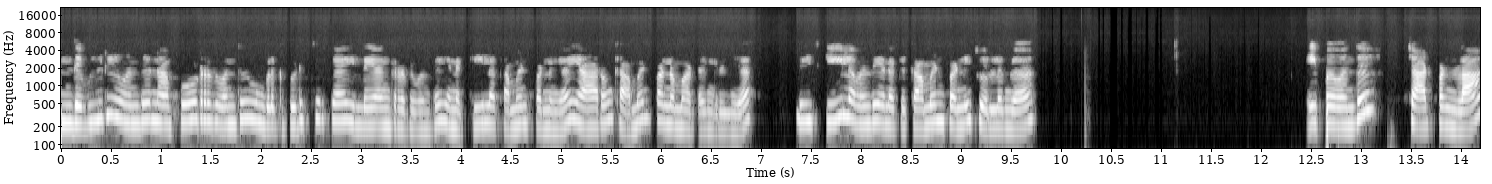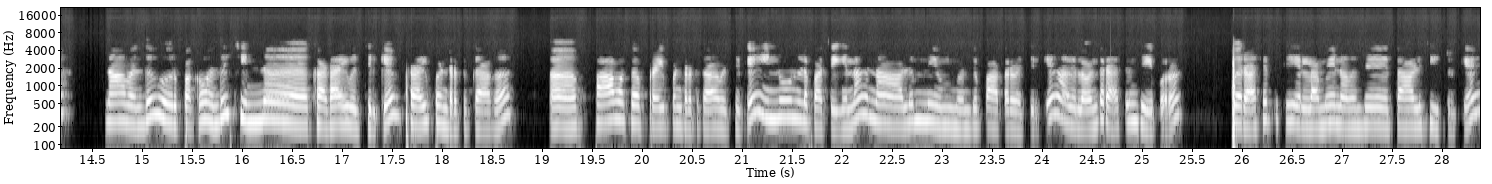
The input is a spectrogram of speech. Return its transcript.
இந்த வீடியோ வந்து நான் போடுறது வந்து உங்களுக்கு பிடிச்சிருக்கா இல்லையாங்கிறது வந்து எனக்கு கீழே கமெண்ட் பண்ணுங்கள் யாரும் கமெண்ட் பண்ண மாட்டேங்கிறீங்க. ப்ளீஸ் கீழே வந்து எனக்கு கமெண்ட் பண்ணி சொல்லுங்கள் இப்போ வந்து ஸ்டார்ட் பண்ணலாம். நான் வந்து ஒரு பக்கம் வந்து சின்ன கடாய் வச்சுருக்கேன் ஃப்ரை பண்ணுறதுக்காக பாவக்காய் ஃப்ரை பண்ணுறதுக்காக வச்சுருக்கேன். இன்னொன்றில் பார்த்தீங்கன்னா நான் அலுமினியம் வந்து பாத்திரம் வச்சுருக்கேன். அதில் வந்து ரசம் செய்ய போகிறேன் இப்போ ரசத்துக்கு எல்லாமே நான் வந்து தாளிச்சிட்டு இருக்கேன்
